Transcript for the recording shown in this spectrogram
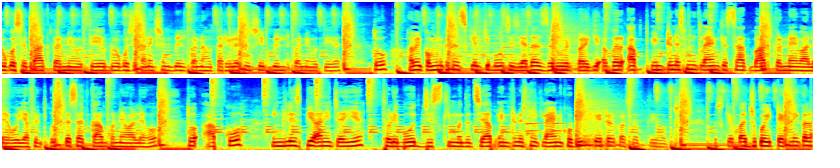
लोगों से बात करनी होती है, लोगों से कनेक्शन बिल्ड करना होता है रिलेशनशिप बिल्ड करनी होती है। तो हमें कम्युनिकेशन स्किल की बहुत ही ज़्यादा ज़रूरत पड़ेगी। अगर आप इंटरनेशनल क्लाइंट के साथ बात करने वाले हो या फिर उसके साथ काम करने वाले हो तो आपको इंग्लिश भी आनी चाहिए। थोड़ी बहुत जिसकी मदद से आप इंटरनेशनल क्लाइंट को भी केटर कर सकते हो। उसके बाद जो कोई टेक्निकल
